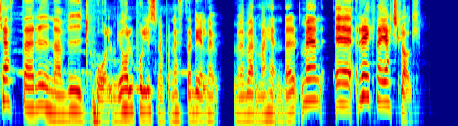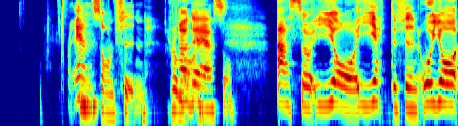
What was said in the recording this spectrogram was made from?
Katarina Widholm. Jag håller på att lyssna på nästa del nu med varma händer. Men eh, Räkna hjärtslag. En Mm. sån fin roman. Ja, det är så. Alltså, ja, jättefin. Och jag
